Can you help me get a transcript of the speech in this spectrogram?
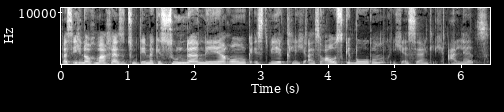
Was ich noch mache, also zum Thema gesunde Ernährung, ist wirklich also ausgewogen. Ich esse eigentlich alles,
